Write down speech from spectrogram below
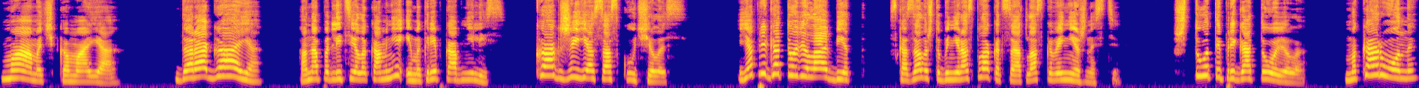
«Мамочка моя!» «Дорогая!» Она подлетела ко мне, и мы крепко обнялись. «Как же я соскучилась!» «Я приготовила обед», сказала, чтобы не расплакаться от ласковой нежности. «Что ты приготовила?» «Макароны»,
